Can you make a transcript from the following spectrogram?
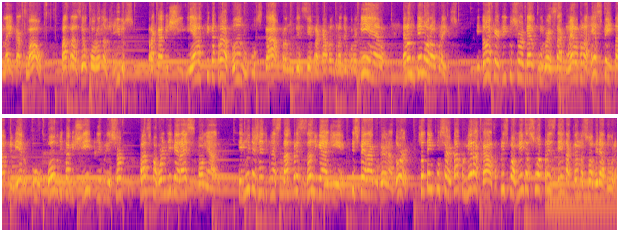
lá em Cacoal, para trazer o coronavírus para Cabixi. E ela fica travando os carros para não descer para cá para trazer o coronavírus. Quem é ela? Ela não tem moral para isso. Então acredito que o senhor deve conversar com ela para respeitar primeiro o povo de Cabixi e o senhor faça o favor de liberar esses balneários. Tem muita gente aqui na cidade precisando de ganhar dinheiro. Esperar governador, só tem que consertar a casa, principalmente a sua presidente da Câmara, sua vereadora.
